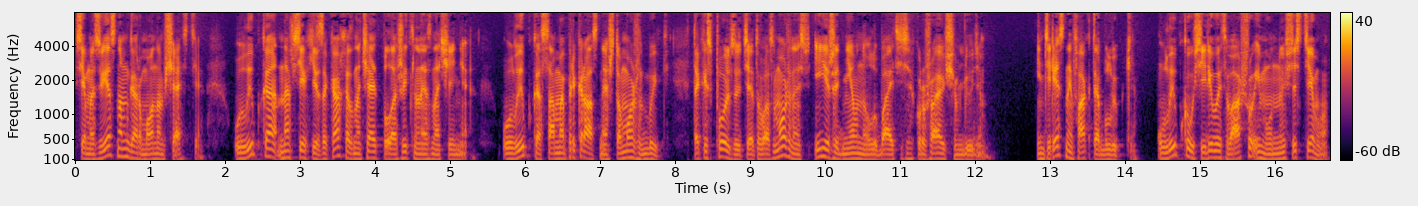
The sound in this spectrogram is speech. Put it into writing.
всем известным гормоном счастья. Улыбка на всех языках означает положительное значение. Улыбка – самое прекрасное, что может быть. Так используйте эту возможность и ежедневно улыбайтесь окружающим людям. Интересные факты об улыбке. Улыбка усиливает вашу иммунную систему.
